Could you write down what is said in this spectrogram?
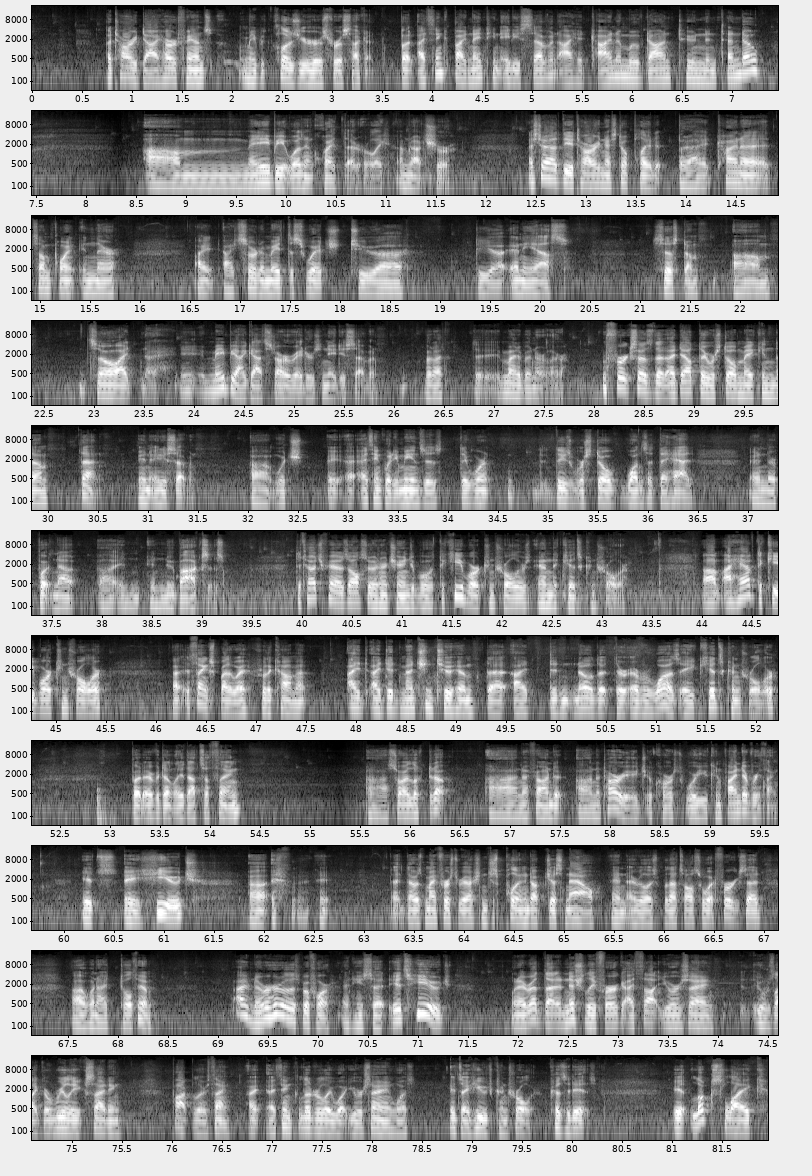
Atari diehard fans, maybe close your ears for a second. But I think by 1987, I had kind of moved on to Nintendo. Um, maybe it wasn't quite that early. I'm not sure. I still had the Atari and I still played it, but I kind of at some point in there, I I sort of made the switch to uh, the uh, NES system. Um, so I maybe I got Star Raiders in '87, but I, it might have been earlier. Ferg says that I doubt they were still making them then in '87, uh, which I, I think what he means is they weren't. These were still ones that they had, and they're putting out uh, in in new boxes. The touchpad is also interchangeable with the keyboard controllers and the kids controller. Um, I have the keyboard controller. Uh, thanks, by the way, for the comment. I, I did mention to him that I didn't know that there ever was a kids controller, but evidently that's a thing. Uh, so I looked it up, uh, and I found it on Atari Age, of course, where you can find everything. It's a huge. Uh, it, that, that was my first reaction, just pulling it up just now, and I realized, but that's also what Ferg said uh, when I told him. I've never heard of this before. And he said, It's huge. When I read that initially, Ferg, I thought you were saying it was like a really exciting, popular thing. I, I think literally what you were saying was, It's a huge controller, because it is. It looks like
